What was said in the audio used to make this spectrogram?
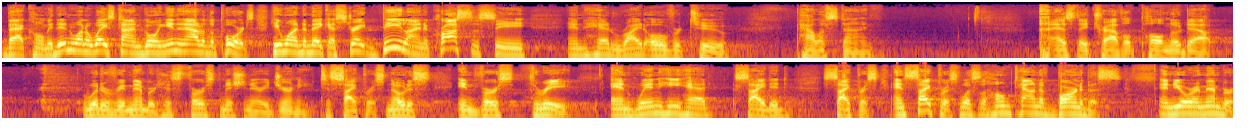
back home. He didn't want to waste time going in and out of the ports. He wanted to make a straight beeline across the sea and head right over to Palestine. As they traveled, Paul, no doubt, would have remembered his first missionary journey to Cyprus. Notice in verse 3 and when he had sighted Cyprus. And Cyprus was the hometown of Barnabas. And you'll remember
